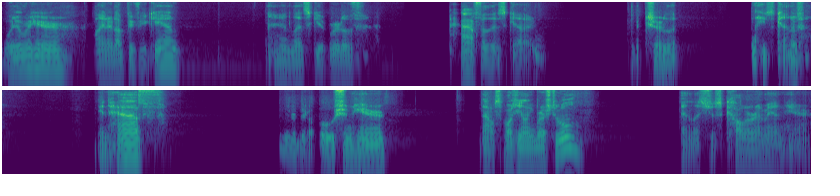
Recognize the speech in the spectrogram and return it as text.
Way over here, line it up if you can, and let's get rid of half of this guy. Make sure that he's kind of in half. A little bit of ocean here. Now, spot healing brush tool. And let's just color them in here.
